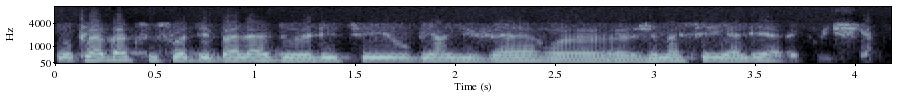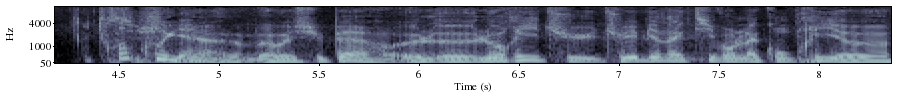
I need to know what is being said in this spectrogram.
Donc là-bas, que ce soit des balades l'été ou bien l'hiver, euh, j'aime assez y aller avec mes chiens. Trop cool. génial. Bah oui, super. Euh, Laurie, tu, tu es bien active, on l'a compris, euh,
